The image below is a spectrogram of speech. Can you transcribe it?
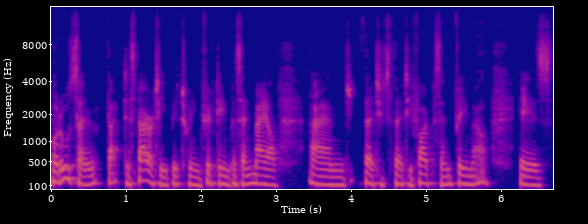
But also that disparity between 15% male and 30 to 35% female is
